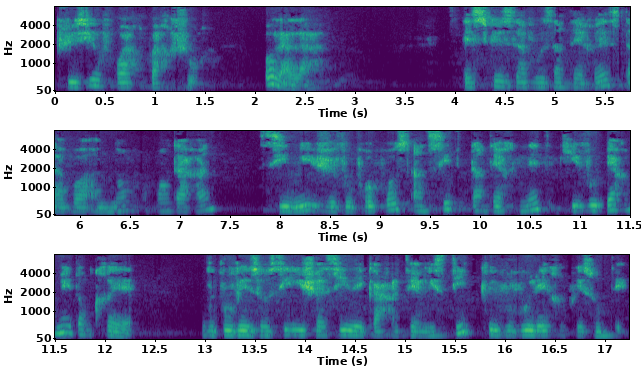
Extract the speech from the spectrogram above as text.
plusieurs fois par jour. Oh là là! Est-ce que ça vous intéresse d'avoir un nom mandarin? Si oui, je vous propose un site d'internet qui vous permet d'en créer. Vous pouvez aussi choisir les caractéristiques que vous voulez représenter.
